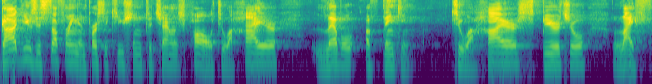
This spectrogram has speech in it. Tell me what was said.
God uses suffering and persecution to challenge Paul to a higher level of thinking, to a higher spiritual life.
